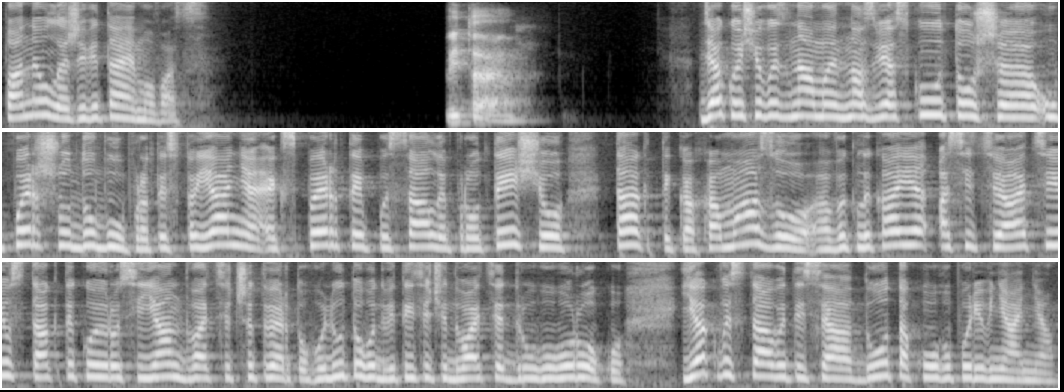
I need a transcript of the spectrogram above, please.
Пане Олеже, вітаємо вас. Вітаю. Дякую, що ви з нами на зв'язку. Тож е, у першу добу протистояння експерти писали про те, що тактика Хамазу е, викликає асоціацію з тактикою росіян 24 лютого 2022 року. Як ви ставитеся до такого порівняння?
